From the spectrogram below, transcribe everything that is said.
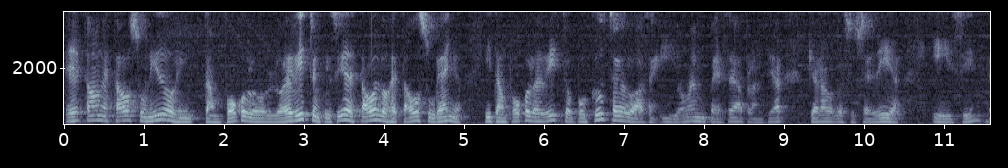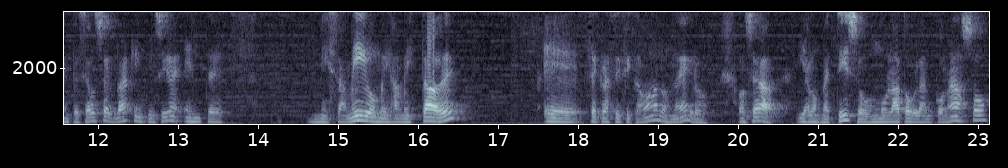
He estado en Estados Unidos y tampoco lo he visto, inclusive he estado en los estados sureños y tampoco lo he visto. ¿Por qué ustedes lo hacen? Y yo me empecé a plantear qué era lo que sucedía. Y sí, empecé a observar que inclusive entre mis amigos, mis amistades, eh, se clasificaban a los negros, o sea, y a los mestizos, un mulato blanconazo,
